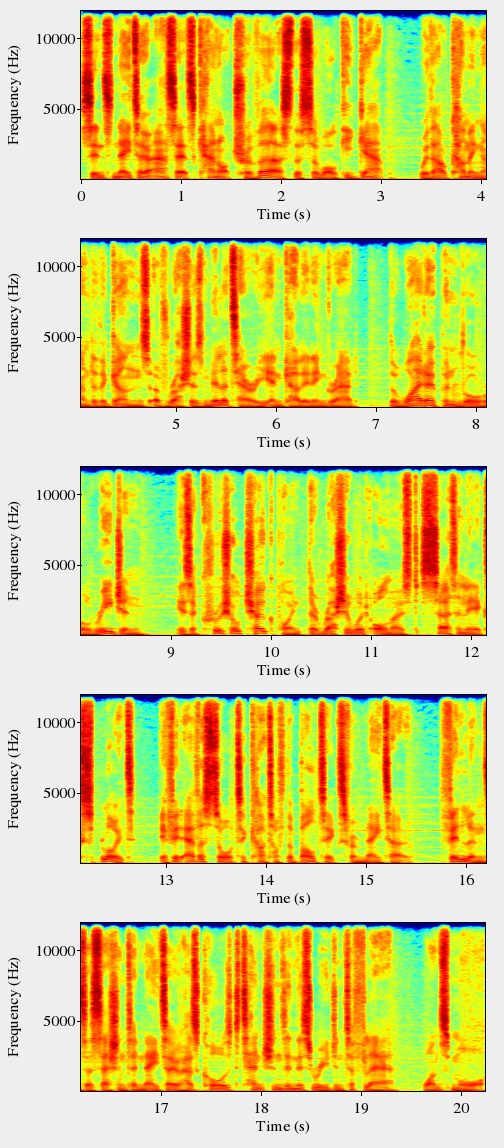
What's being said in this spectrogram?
Since NATO assets cannot traverse the Suwalki Gap without coming under the guns of Russia's military in Kaliningrad, the wide-open rural region is a crucial choke point that Russia would almost certainly exploit if it ever sought to cut off the Baltics from NATO. Finland's accession to NATO has caused tensions in this region to flare once more.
